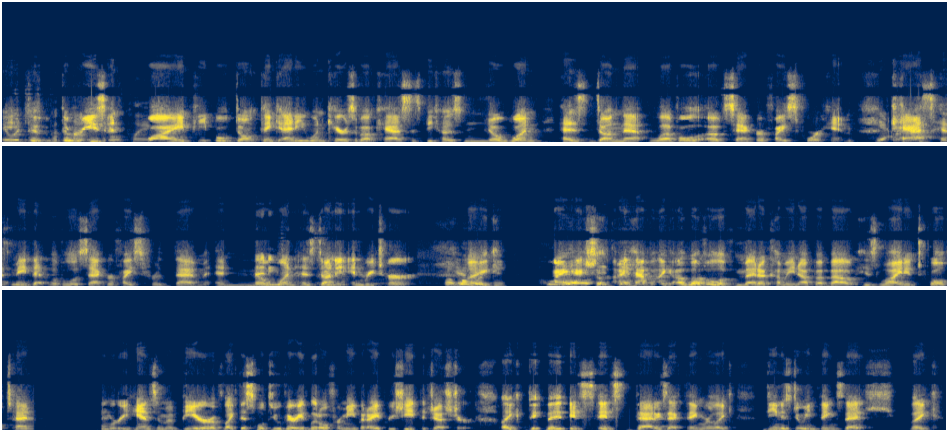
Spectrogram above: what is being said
It would the, put the them reason why people don't think anyone cares about Cass is because no one has done that level of sacrifice for him. Yeah. Cass has made that level of sacrifice for them, and Many no one has done it in return. But Yeah. what Like, cool I actually I have like a level of meta coming up about his line in twelve ten where he hands him a beer of like this will do very little for me but I appreciate the gesture. Like the, the, it's it's that exact thing where like Dean is doing things that he- like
